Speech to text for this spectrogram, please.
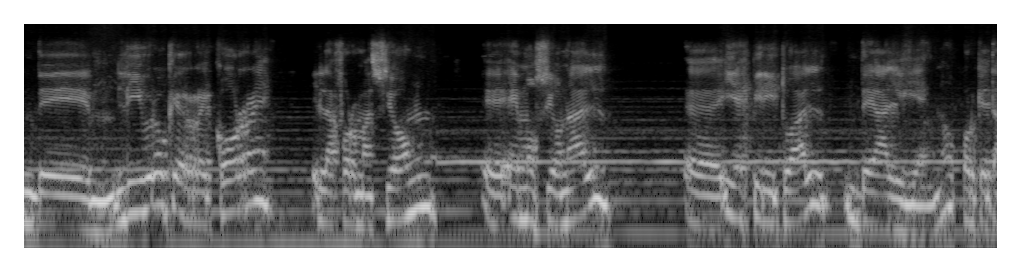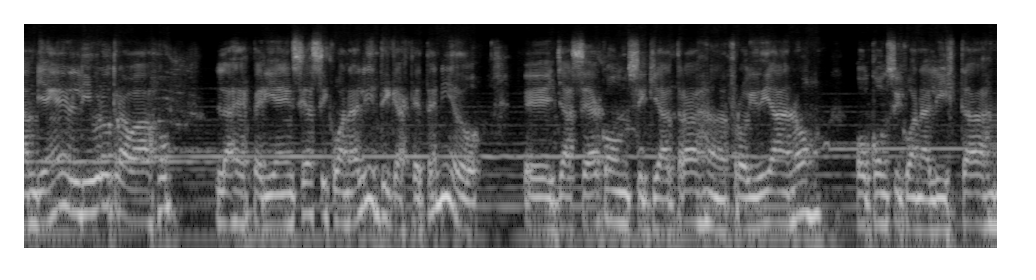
de mm, libro que recorre la formación eh, emocional eh, y espiritual de alguien, ¿no? Porque también en el libro trabajo las experiencias psicoanalíticas que he tenido, eh, ya sea con psiquiatras eh, freudianos o con psicoanalistas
